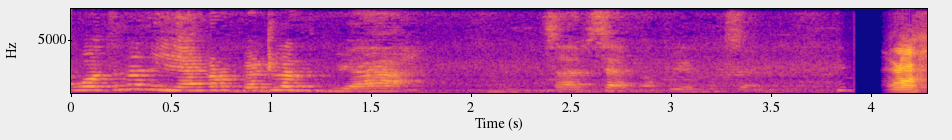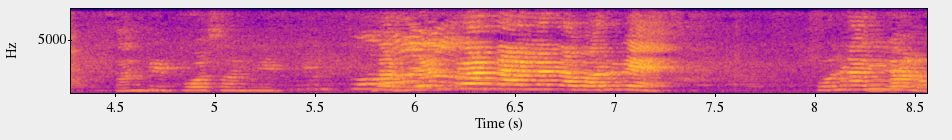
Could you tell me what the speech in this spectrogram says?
போச்சுன்னா நீ என் கூட பெட்ல இருந்துக்குவியா? சரி சரி அப்போ எப்படி சரி. போலாம். தம்பி போ தம்பி நான் ரெண்டே நாள்ல நான் வருவேன். சொன்னா கேளு.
